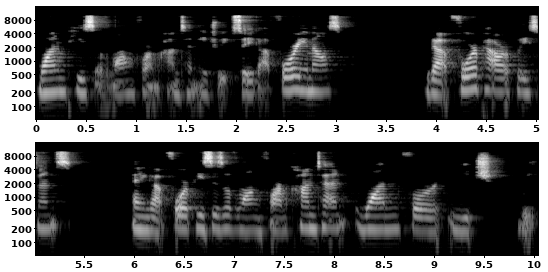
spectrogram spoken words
One piece of long form content each week. So you got four emails, you got four power placements, and you got four pieces of long form content, one for each week.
